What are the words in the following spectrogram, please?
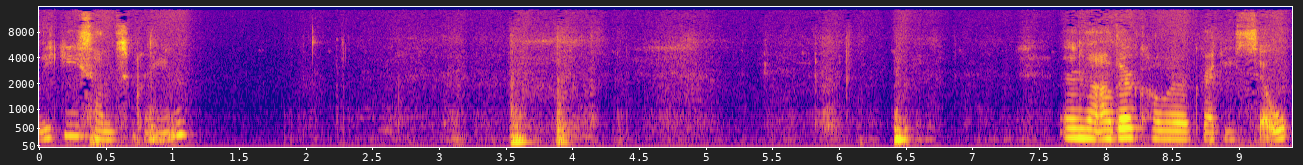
leaky sunscreen. And the other color, of Gretty soap.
